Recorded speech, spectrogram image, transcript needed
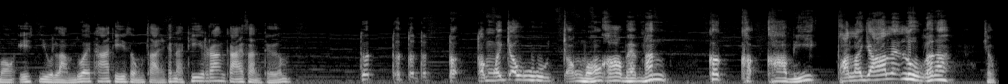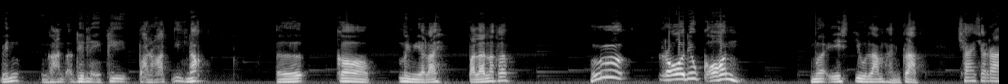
มองอิสยูลัมด้วยท่าทีสงสัยขณะที่ร่างกายสั่นเทิมททททททำไมเจ้าจ้องมองข้าแบบนั้น ก็ข้ามีภรรยาและลูกแล้วนะช่างเป็นงานอดิเรกที่ประหลาดยิ่งนัก เออ ก็ไม่มีอะไร ไปแล้วนะครับเฮ้อรอเดี๋ยวก่อน เมื่ออิสยูลัมหันกลับ ชายชรา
